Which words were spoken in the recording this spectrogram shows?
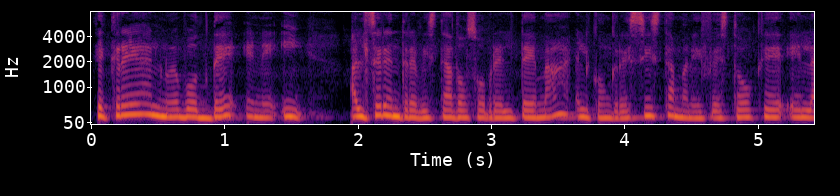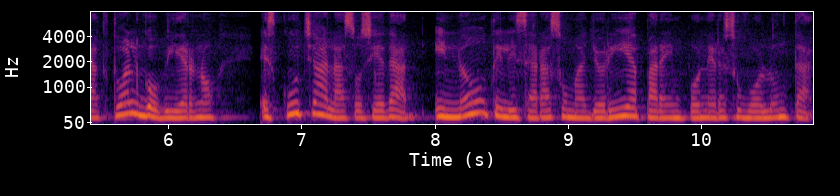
que crea el nuevo DNI. Al ser entrevistado sobre el tema, el congresista manifestó que el actual gobierno escucha a la sociedad y no utilizará su mayoría para imponer su voluntad.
